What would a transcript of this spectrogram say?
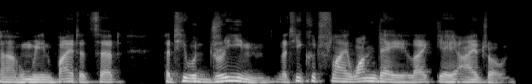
uh, whom we invited, said that he would dream that he could fly one day like the AI drone.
